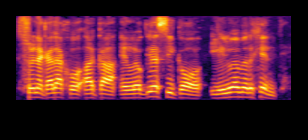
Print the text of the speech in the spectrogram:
Suena carajo acá en lo clásico y lo emergente.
